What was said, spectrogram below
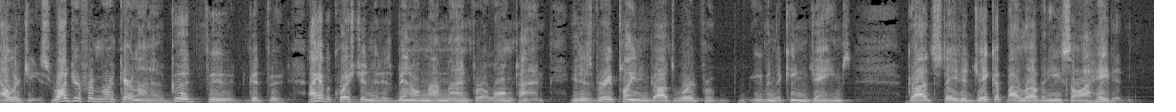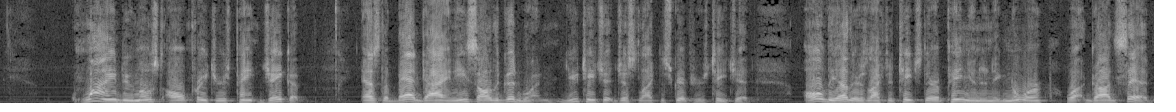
allergies. Roger from North Carolina, good food, good food. I have a question that has been on my mind for a long time. It is very plain in God's word from even the King James. God stated, Jacob I love and Esau I hated. Why do most all preachers paint Jacob as the bad guy and Esau the good one? You teach it just like the scriptures teach it. All the others like to teach their opinion and ignore what God said.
